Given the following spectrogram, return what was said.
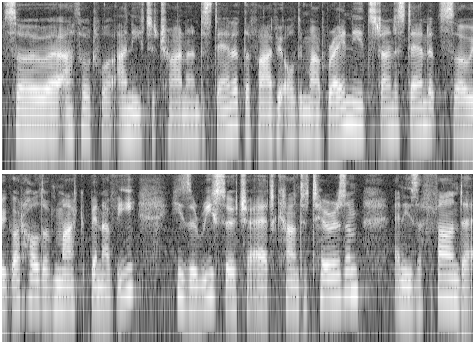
So uh, I thought, well, I need to try and understand it. The five year old in my brain needs to understand it. So we got hold of Mike Ben Avi. He's a researcher at Counterterrorism and he's a founder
